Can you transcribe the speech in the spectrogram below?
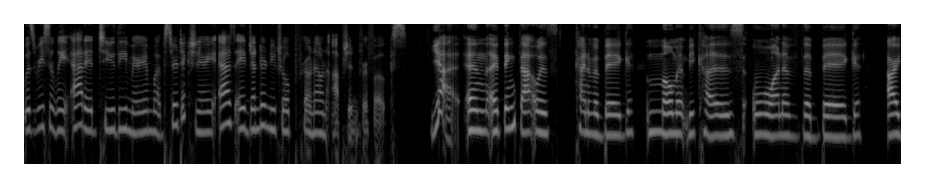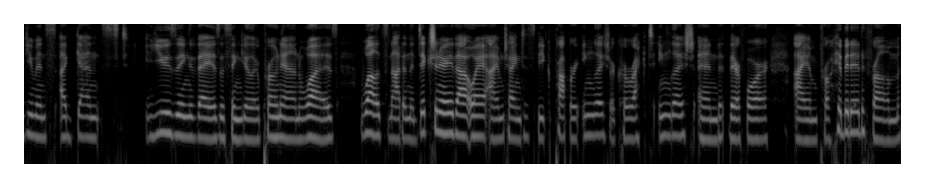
was recently added to the Merriam Webster dictionary as a gender neutral pronoun option for folks. Yeah, and I think that was kind of a big moment because one of the big arguments against using they as a singular pronoun was well, it's not in the dictionary that way. I'm trying to speak proper English or correct English, and therefore I am prohibited from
